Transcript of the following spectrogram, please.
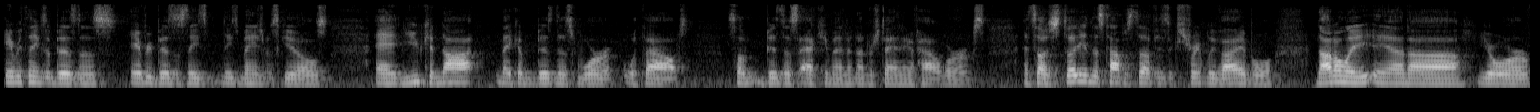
everything's a business. Every business needs needs management skills, and you cannot make a business work without some business acumen and understanding of how it works. And so, studying this type of stuff is extremely valuable, not only in uh, your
